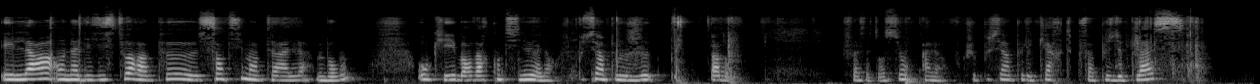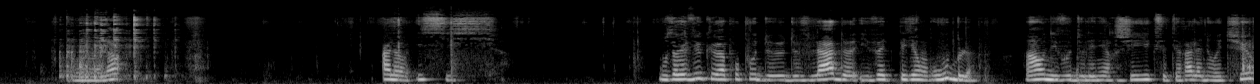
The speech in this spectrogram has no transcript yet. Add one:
Et là, on a des histoires un peu sentimentales. Bon, ok, bah, on va continuer alors. Je vais pousser un peu le jeu. Pardon. Je fasse attention. Alors, faut que je un peu les cartes pour faire plus de place. Voilà. Alors, ici. Vous avez vu qu'à propos de, Vlad, il veut être payé en rouble, hein, au niveau de l'énergie, etc., la nourriture.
